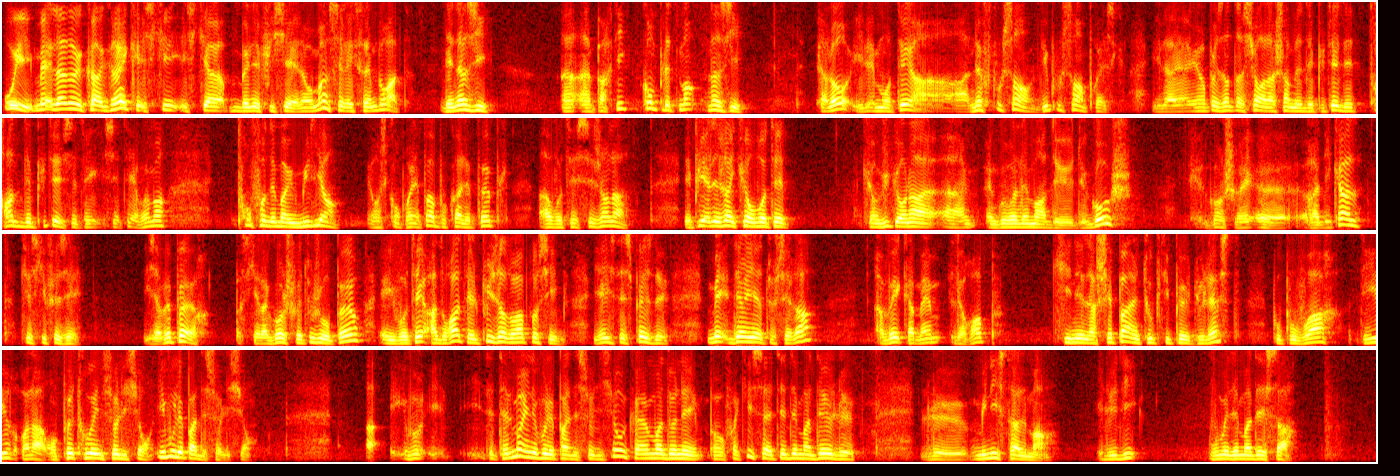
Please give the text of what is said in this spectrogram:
Oui, mais là, dans le cas grec, ce qui, ce qui a bénéficié énormément, c'est l'extrême droite. Les nazis. un parti complètement nazi. Et alors, il est monté à 9%, 10% presque. Il a une représentation à la Chambre des députés des 30 députés. C'était vraiment profondément humiliant. Et on ne se comprenait pas pourquoi le peuple a voté ces gens-là. Et puis il y a des gens qui ont voté, qui ont vu qu'on a un, gouvernement de, gauche, gauche euh, radicale. Qu'est-ce qu'ils faisaient? Ils avaient peur. Parce que la gauche fait toujours peur, et ils votaient à droite et le plus à droite possible. Il y a cette espèce de. Mais derrière tout cela, avait quand même l'Europe qui ne lâchait pas un tout petit peu du lest pour pouvoir dire, voilà, on peut trouver une solution. Il ne voulait pas de solution. Ah, tellement il ne voulait pas de solution qu'à un moment donné, ça a été demandé le, le ministre allemand. Il lui dit, vous me demandez ça,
